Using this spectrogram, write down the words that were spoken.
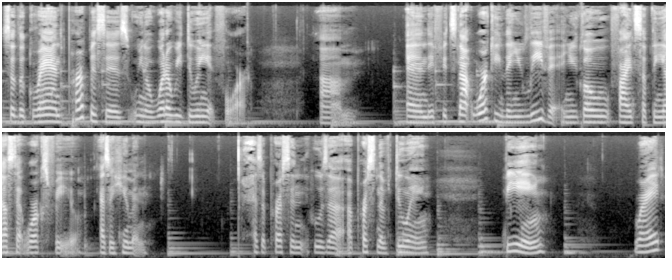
So the grand purpose is, you know, what are we doing it for? Um, and if it's not working, then you leave it and you go find something else that works for you as a human, as a person who's a, a person of doing, being, right?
